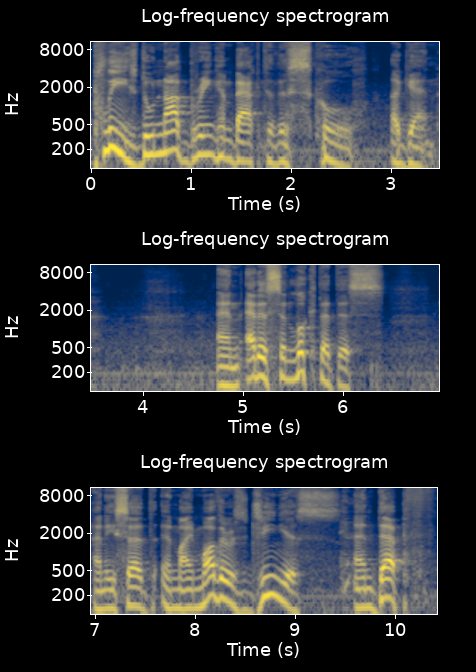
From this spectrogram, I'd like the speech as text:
Please do not bring him back to this school again. And Edison looked at this and he said, In my mother's genius and depth,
